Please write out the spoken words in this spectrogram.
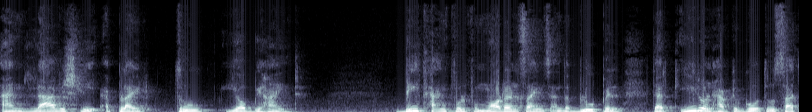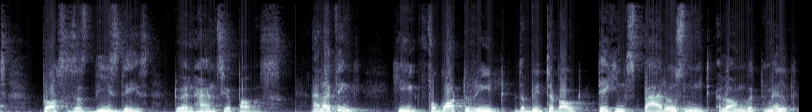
and lavishly applied through your behind. Be thankful for modern science and the blue pill that you don't have to go through such processes these days to enhance your powers. And I think he forgot to read the bit about taking sparrow's meat along with milk,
